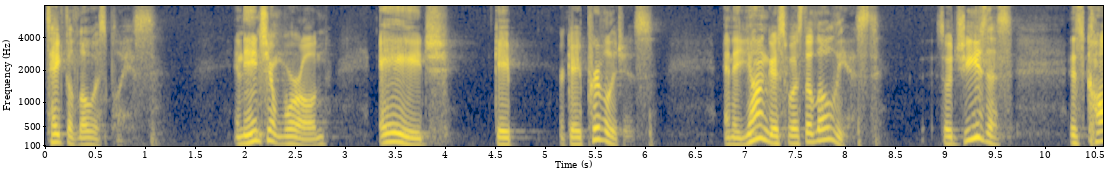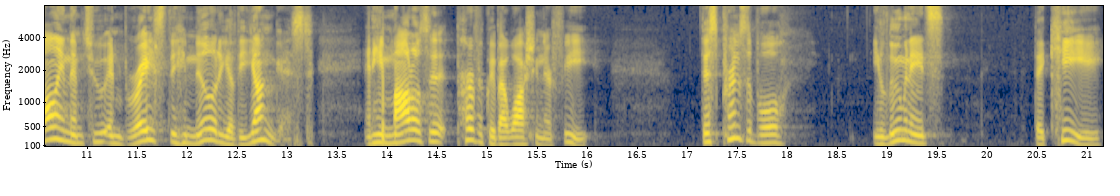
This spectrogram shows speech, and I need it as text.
take the lowest place. In the ancient world, age gave, or gave privileges, and the youngest was the lowliest. So Jesus is calling them to embrace the humility of the youngest, and he models it perfectly by washing their feet. This principle illuminates the key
